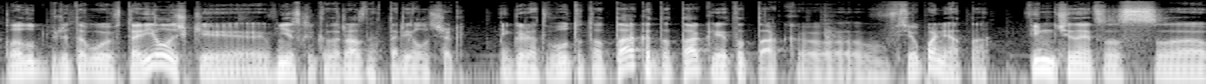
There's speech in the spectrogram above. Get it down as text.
кладут перед тобой в тарелочки, в несколько разных тарелочек, и говорят, вот это так, это так и это так. Э, все понятно. Фильм начинается с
